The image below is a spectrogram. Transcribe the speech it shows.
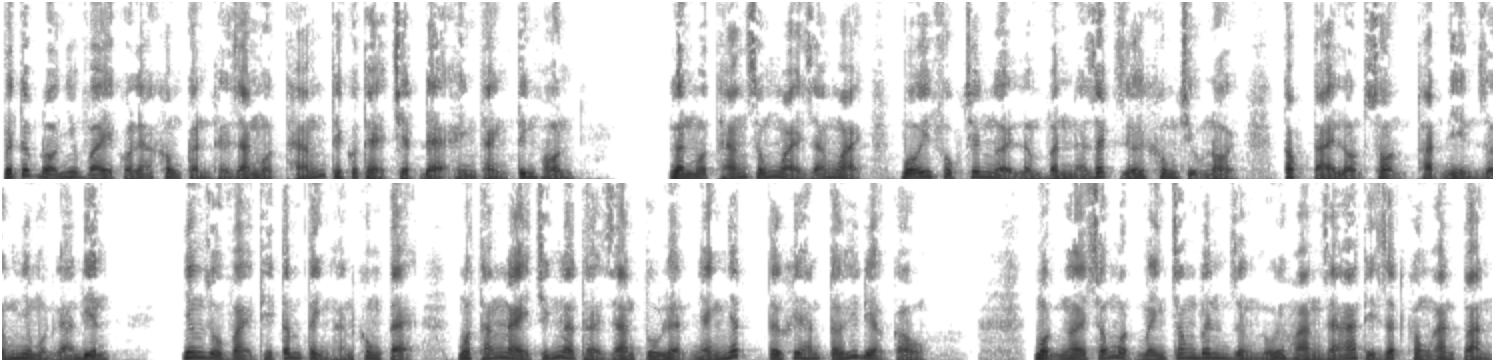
Với tốc độ như vậy, có lẽ không cần thời gian một tháng thì có thể triệt để hình thành tinh hồn gần một tháng sống ngoài dã ngoại, bộ y phục trên người lâm vân đã rách dưới không chịu nổi, tóc tài lộn xộn, thoạt nhìn giống như một gã điên. Nhưng dù vậy thì tâm tình hắn không tệ, một tháng này chính là thời gian tu luyện nhanh nhất từ khi hắn tới địa cầu. Một người sống một mình trong bên rừng núi hoang dã thì rất không an toàn,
